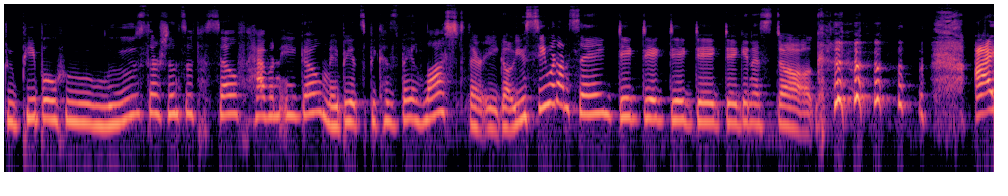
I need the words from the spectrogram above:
Do people who lose their sense of self have an ego? Maybe it's because they lost their ego. You see what I'm saying? Dig, dig, dig, dig, digging a dog. I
